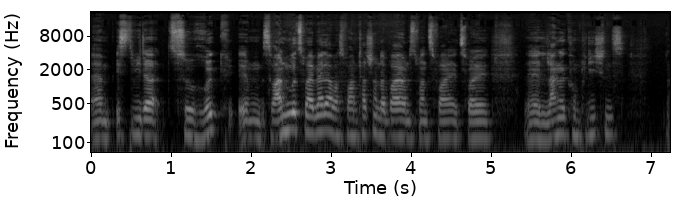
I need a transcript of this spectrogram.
Ähm, ist wieder zurück. Ähm, es waren nur zwei Bälle, aber es war ein Touchdown dabei und es waren zwei, zwei äh, lange Completions. Äh,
